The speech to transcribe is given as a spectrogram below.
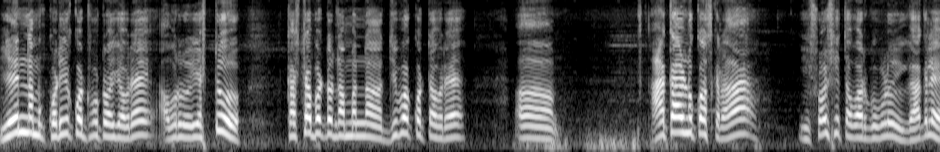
ಏನು ನಮ್ಗೆ ಕೊಡುಗೆ ಕೊಟ್ಬಿಟ್ಟು ಹೋಗ್ಯವ್ರೆ ಅವರು ಎಷ್ಟು ಕಷ್ಟಪಟ್ಟು ನಮ್ಮನ್ನು ಜೀವ ಕೊಟ್ಟವ್ರೆ ಆ, ಕಾರಣಕ್ಕೋಸ್ಕರ ಈ ಶೋಷಿತ ವರ್ಗಗಳು ಈಗಾಗಲೇ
